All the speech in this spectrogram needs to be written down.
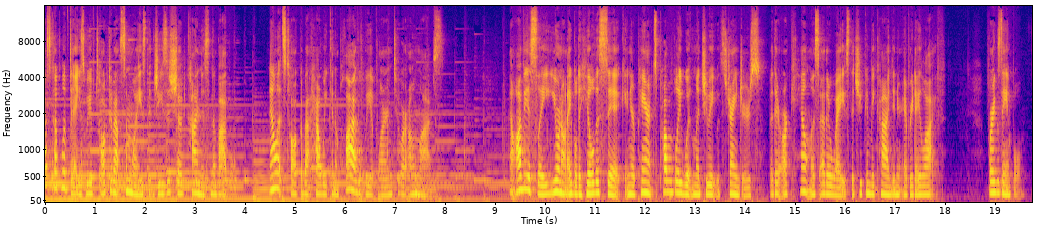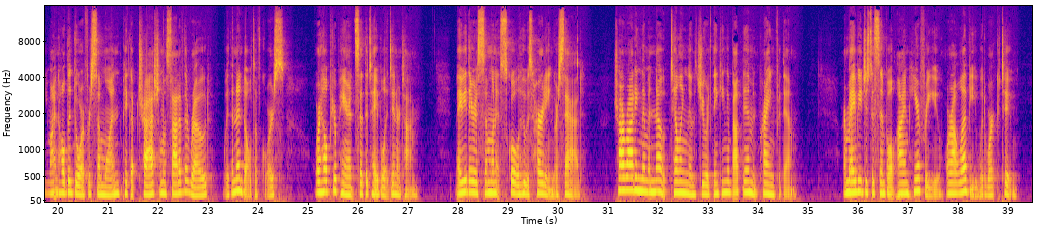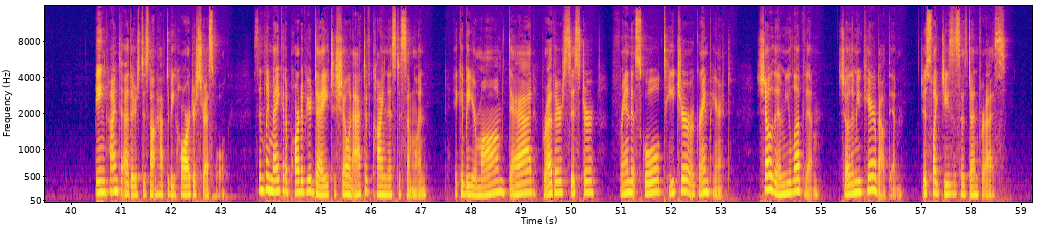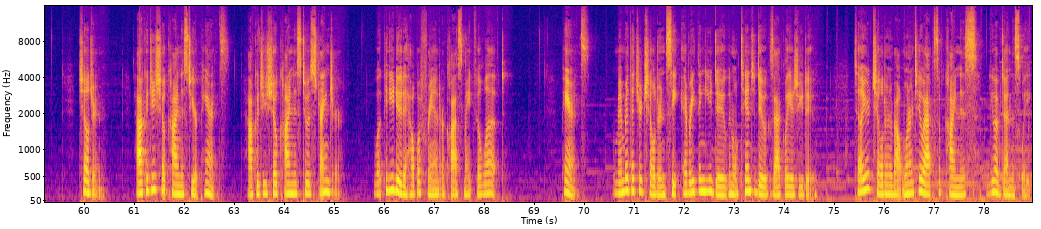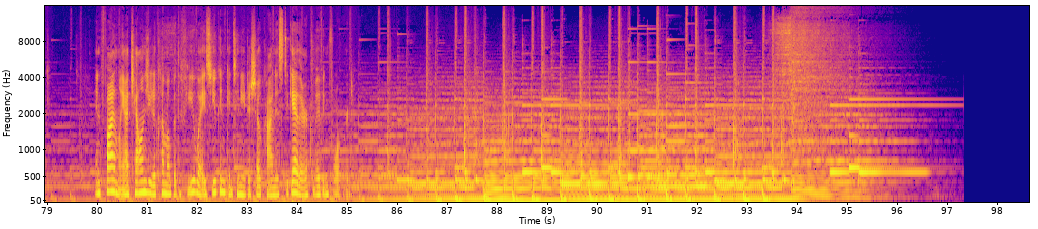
last couple of days, we have talked about some ways that Jesus showed kindness in the Bible. Now let's talk about how we can apply what we have learned to our own lives. Now, obviously, you are not able to heal the sick, and your parents probably wouldn't let you eat with strangers, but there are countless other ways that you can be kind in your everyday life. For example, you might hold the door for someone, pick up trash on the side of the road, with an adult, of course, or help your parents set the table at dinner time. Maybe there is someone at school who is hurting or sad. Try writing them a note telling them that you are thinking about them and praying for them. Or maybe just a simple, I am here for you, or I love you would work too. Being kind to others does not have to be hard or stressful. Simply make it a part of your day to show an act of kindness to someone. It could be your mom, dad, brother, sister, friend at school, teacher, or grandparent. Show them you love them. Show them you care about them, just like Jesus has done for us. Children, how could you show kindness to your parents? How could you show kindness to a stranger? What could you do to help a friend or classmate feel loved? Parents, remember that your children see everything you do and will tend to do exactly as you do. Tell your children about one or two acts of kindness you have done this week. And finally, I challenge you to come up with a few ways you can continue to show kindness together moving forward.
